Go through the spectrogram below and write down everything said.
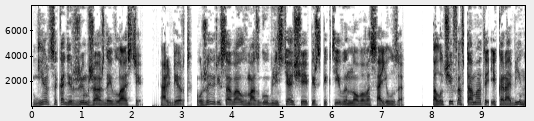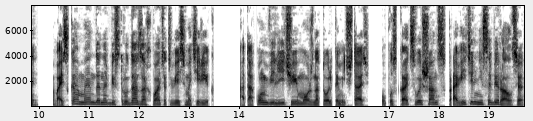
герцог одержим жаждой власти. Альберт уже рисовал в мозгу блестящие перспективы нового союза. Получив автоматы и карабины, войска Мэндона без труда захватят весь материк. О таком величии можно только мечтать. Упускать свой шанс правитель не собирался.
